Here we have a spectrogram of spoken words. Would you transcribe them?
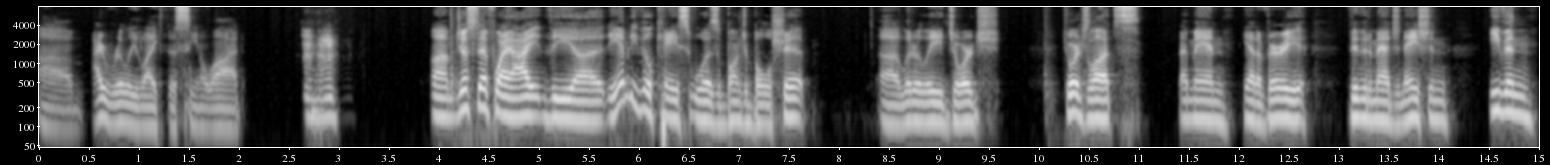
Um, I really like this scene a lot. Mhm. Um, just FYI, the uh, the Amityville case was a bunch of bullshit. Uh, literally, George George Lutz, that man, he had a very vivid imagination. Even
